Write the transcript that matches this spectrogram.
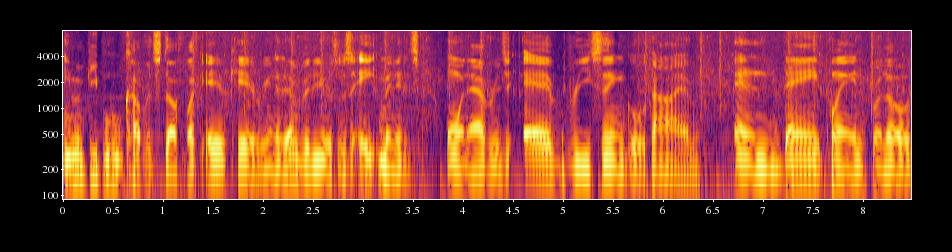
Even people who covered stuff like AFK Arena, them videos was eight minutes on average every single time and they ain't playing for no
